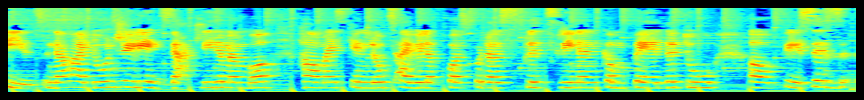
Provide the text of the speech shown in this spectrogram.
feels. Now I don't really exactly remember how my skin looks. I will of course put a split screen and compare the two uh, faces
